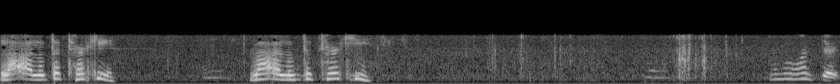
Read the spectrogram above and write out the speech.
La, look the turkey. La, look the turkey. I don't want dirt.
